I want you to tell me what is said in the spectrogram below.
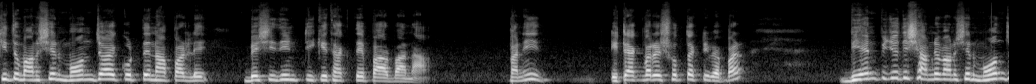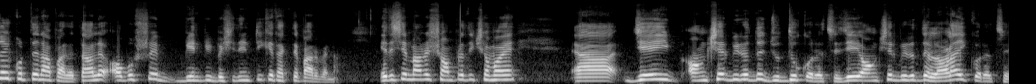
কিন্তু মানুষের মন জয় করতে না পারলে বেশি দিন টিকে থাকতে পারবা না। মানে এটা একবারে সত্য একটি ব্যাপার। বিএনপি যদি সামনে মানুষের মন জয় করতে না পারে, তাহলে অবশ্যই বিএনপি বেশি দিন টিকে থাকতে পারবে না। এদেশের মানুষ সাম্প্রতিক সময়ে যেই অংশের বিরুদ্ধে যুদ্ধ করেছে, যেই অংশের বিরুদ্ধে লড়াই করেছে,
